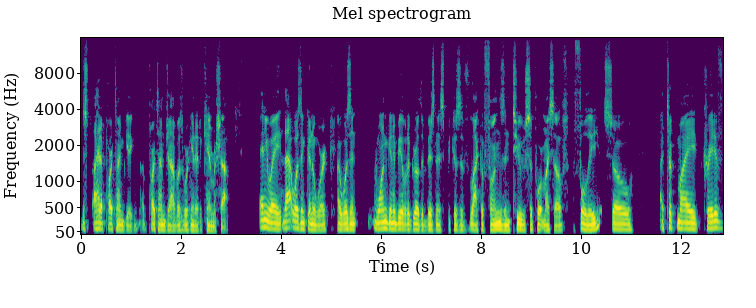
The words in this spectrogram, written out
just I had a part-time gig, a part-time job. I was working at a camera shop Anyway, that wasn't going to work. I wasn't one going to be able to grow the business because of lack of funds and two support myself fully. So I took my creative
